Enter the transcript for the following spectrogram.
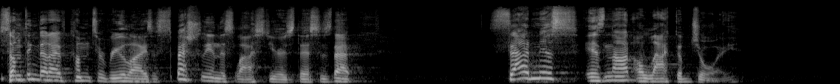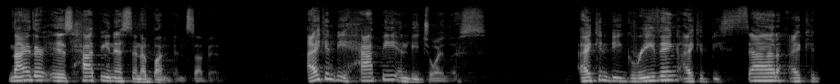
Something that I've come to realize, especially in this last year, is this is that sadness is not a lack of joy, neither is happiness an abundance of it. I can be happy and be joyless. I can be grieving, I could be sad, I, could,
